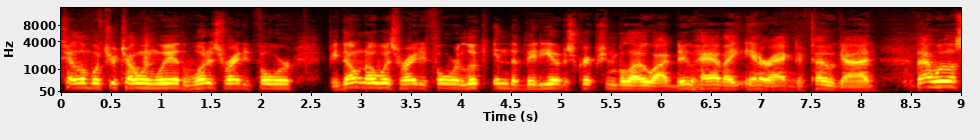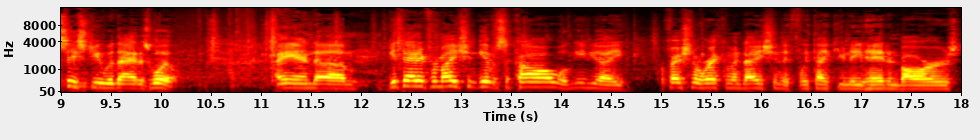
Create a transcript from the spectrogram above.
Tell them what you're towing with, what it's rated for. If you don't know what it's rated for, look in the video description below. I do have a interactive tow guide that will assist you with that as well. And um, get that information. Give us a call. We'll give you a professional recommendation if we think you need head and bars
